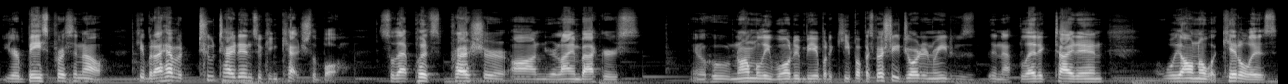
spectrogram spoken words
your base personnel. Okay, but I have a two tight ends who can catch the ball. So that puts pressure on your linebackers, you know, who normally won't be able to keep up, especially Jordan Reed, who's an athletic tight end. We all know what Kittle is.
